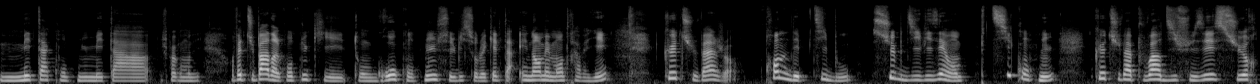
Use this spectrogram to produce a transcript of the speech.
méta-contenu, méta, je sais pas comment on dit. En fait, tu pars d'un contenu qui est ton gros contenu, celui sur lequel tu as énormément travaillé, que tu vas genre prendre des petits bouts, subdiviser en petits contenus que tu vas pouvoir diffuser sur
